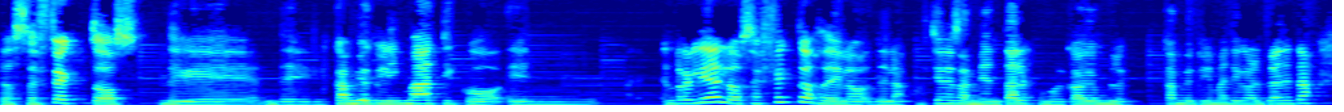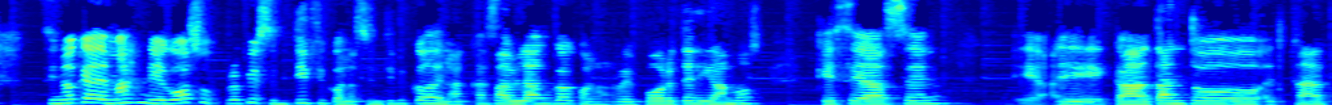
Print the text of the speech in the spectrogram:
los efectos del cambio climático en, en realidad los efectos de, las cuestiones ambientales como el cambio, climático en el planeta, sino que además negó a sus propios científicos, los científicos de la Casa Blanca, con los reportes, digamos, que se hacen eh, eh, cada tanto, cada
